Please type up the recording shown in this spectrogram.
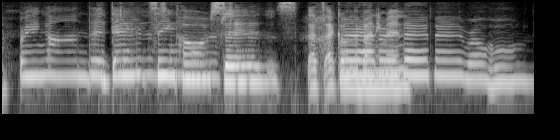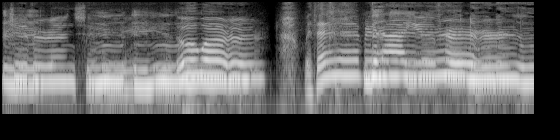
too. Bring on the dancing horses. That's Echo and the Bunnymen. They may roam, Mhm. shiver and say Mhm. the word with every lie you've heard.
